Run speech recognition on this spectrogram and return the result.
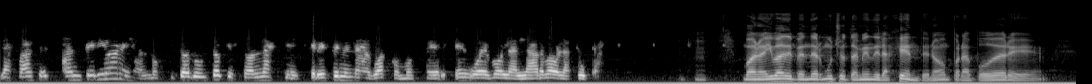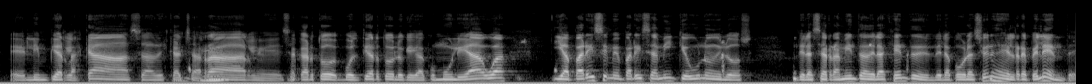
las fases anteriores al mosquito adulto, que son las que crecen en agua, como ser el huevo, la larva o la pupa. Bueno, ahí va a depender mucho también de la gente, ¿no? Para poder eh, eh, limpiar las casas, descacharrar, eh, sacar todo, voltear todo lo que acumule agua. Y aparece, me parece a mí, que uno de los de las herramientas de la gente, de, la población, es el repelente.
